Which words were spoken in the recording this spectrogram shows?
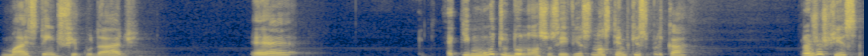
mais tem dificuldade é, é que muito do nosso serviço nós temos que explicar para a justiça.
